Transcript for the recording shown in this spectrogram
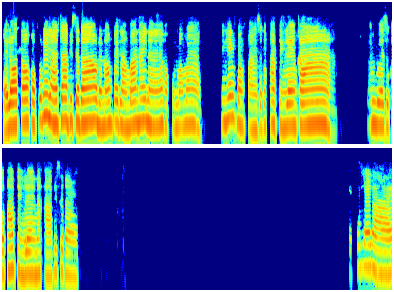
สายรอต่อขอบคุณหลายๆจ้าพิสดาวเดี๋ยวน้องไปหลังบ้านให้นะ ขอบคุณมากๆเฮงๆปังๆ สุขภาพแข็งแรงค่ะร่ำรวยสุขภาพแข็งแรงนะคะพิสดาวขอบ คุณหลาย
